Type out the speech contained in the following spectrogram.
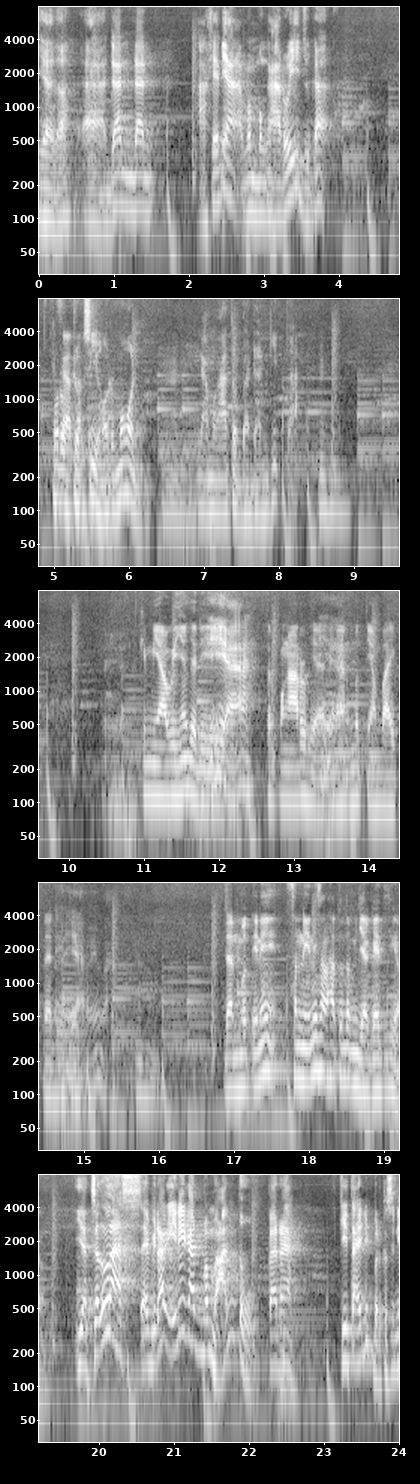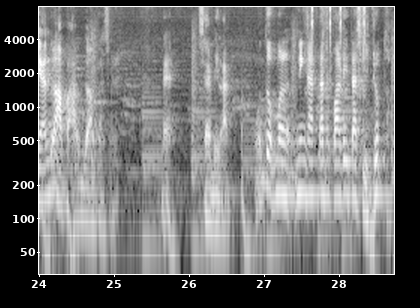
Iya toh. Nah, dan dan akhirnya mempengaruhi juga produksi hormon yang mengatur badan kita. Kimiawinya jadi Iya. terpengaruh ya Iya. dengan mood yang baik tadi. Ya memang. Dan mood ini seni ini salah satu untuk menjaga itu juga. Ya jelas, saya bilang ini kan membantu karena kita ini berkesenian itu apa? Untuk apa sebenarnya? Nek, saya bilang untuk meningkatkan kualitas hidup toh.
